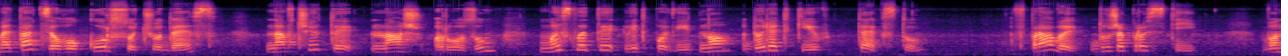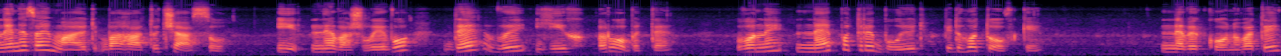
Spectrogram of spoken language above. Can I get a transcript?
Мета цього курсу чудес навчити наш розум мислити відповідно до рядків тексту. Вправи дуже прості, вони не займають багато часу, і неважливо, де ви їх робите. Вони не потребують підготовки. Не виконувати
